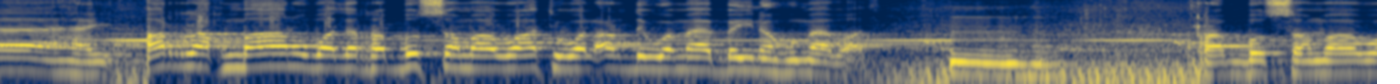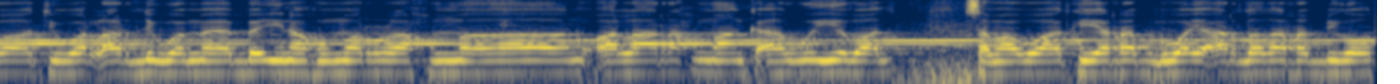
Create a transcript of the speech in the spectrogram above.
آه الرحمن بعد رب السماوات والارض وما بينهما بعد رب السماوات والأرض وما بينهما الرحمن الله رحمن كهوية بعد سماوات يا رب ويا أرض ربي قد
